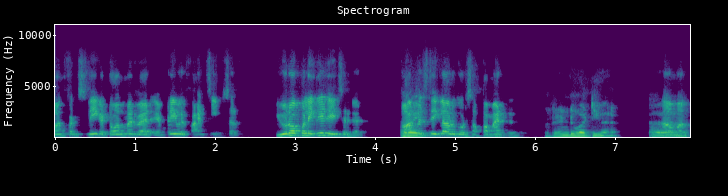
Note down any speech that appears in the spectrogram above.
Conference League, a tournament where everybody will fancy himself. Europa League ஜெயிச்சிருக்காரு கான்ஃபரன்ஸ். லீக்ல அவருக்கு ஒரு சப்ப மேட்ரு ரெண்டு வாட்டி வேற ஆமா Uh,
